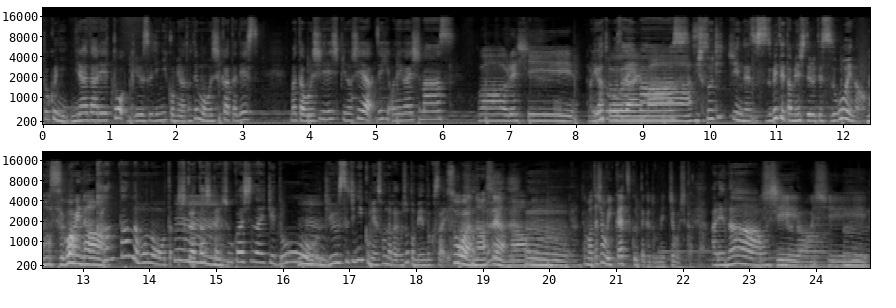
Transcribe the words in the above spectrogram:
特にニラだれと牛すじ煮込みはとても美味しかったですまた美味しいレシピのシェアぜひお願いします。わあ嬉しい。ありがとうございます。みそじょキッチンのやつ全て試してるってすごいな。もうすごいな、簡単なものをたしかうん。確かに紹介してないけど、うん。牛すじ煮込みはその中でもちょっと面倒くさい。よそうやなそうやな、う うん。ん、でも私も一回作ったけどめっちゃ美味しかった。あれな美味しい美味しいうん。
